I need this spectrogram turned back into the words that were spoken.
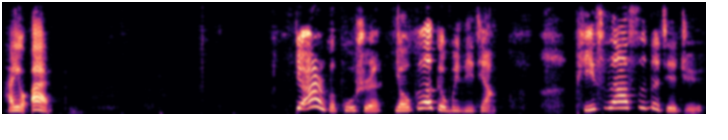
还有爱。第二个故事由哥哥为你讲：皮斯阿斯的结局。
